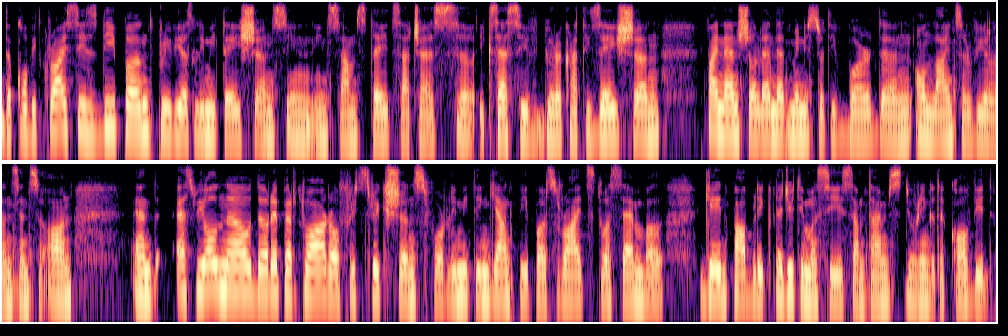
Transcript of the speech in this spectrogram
the COVID crisis deepened previous limitations in, in some states, such as uh, excessive bureaucratization, financial and administrative burden, online surveillance, and so on. And as we all know, the repertoire of restrictions for limiting young people's rights to assemble gained public legitimacy sometimes during the COVID.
